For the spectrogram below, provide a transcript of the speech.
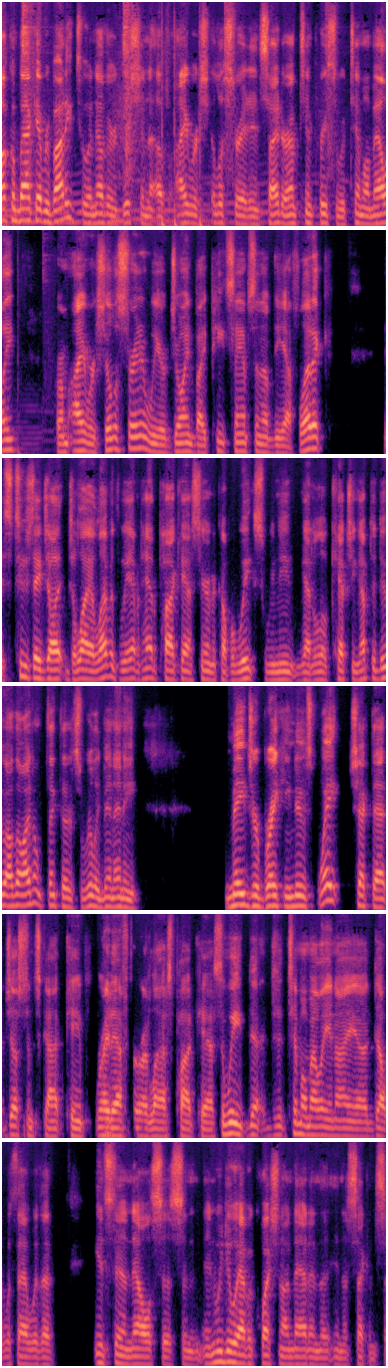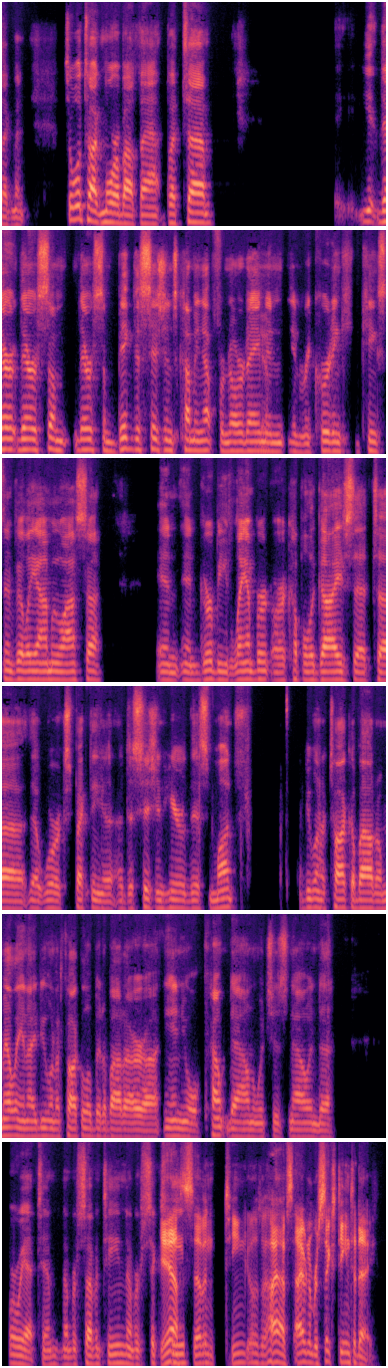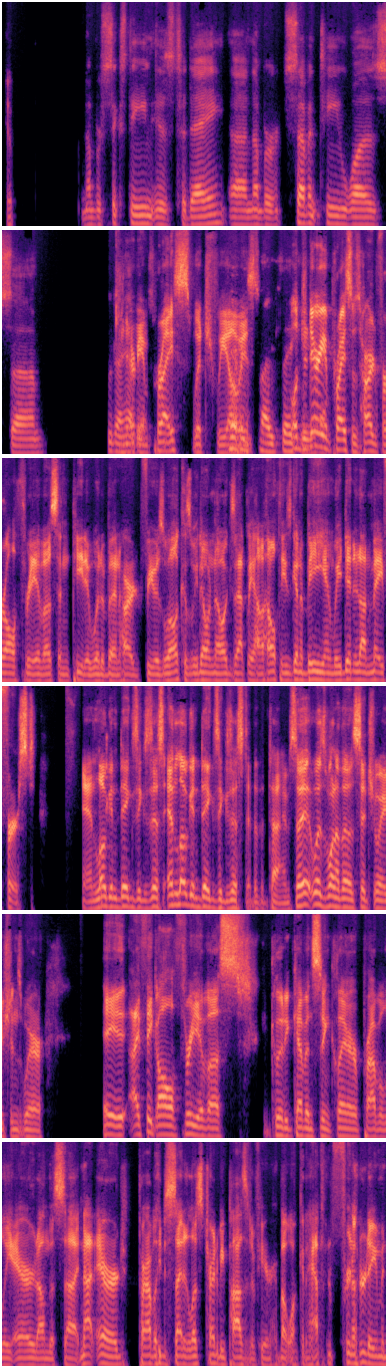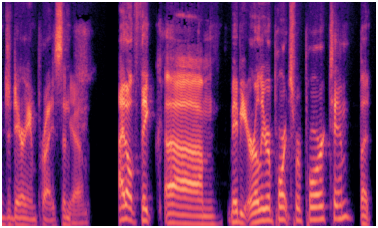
Welcome back, everybody, to another edition of Irish Illustrated Insider. I'm Tim Prister with Tim O'Malley from Irish Illustrated. We are joined by Pete Sampson of The Athletic. It's Tuesday, July, July 11th. We haven't had a podcast here in a couple weeks. We need we got a little catching up to do, although I don't think there's really been any major breaking news. Wait, check that. Justin Scott came right after our last podcast. And we, Tim O'Malley and I uh, dealt with that with a instant analysis. And, and we do have a question on that in the, in the second segment. So we'll talk more about that. But um, there, there are some, there are some big decisions coming up for Notre Dame Yeah. in, in recruiting Kingston Viliamu Asa and, and Gerby Lambert are a couple of guys that, uh, that we're expecting a, a decision here this month. I do want to talk about O'Malley and I do want to talk a little bit about our uh, annual countdown, which is now into where are we at, Tim? Number 17, number 16? Yeah, 17 goes. I have I have number 16 today. Yep. Number 16 is today. Uh, number 17 was um who did I have? Jadarian Price, which we always Price, thank well, you. Jadarian Price was hard for all three of us, and Pete, it would have been hard for you as well because we don't know exactly how healthy he's going to be, and we did it on May 1st. And Logan Diggs exists, and Logan Diggs existed at the time, so it was one of those situations where, hey, I think all three of us, including Kevin Sinclair, probably erred on the side, not erred, probably decided let's try to be positive here about what can happen for Notre Dame and Jadarian Price, and Yeah. I don't think um, maybe early reports were poor, Tim, but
